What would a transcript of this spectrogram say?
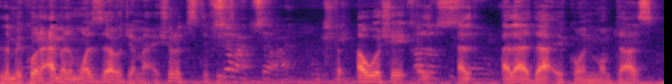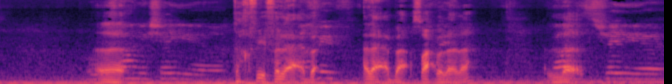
لما يكون عمل موزع وجماعي شنو تستفيد؟ أول شيء. أول شيء ال... ال... الأداء يكون ممتاز. آه، وثاني شيء آه، تخفيف الأعباء. تخفيف. الأعباء صح ولا لا؟ لا. ثالث شيء آه،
